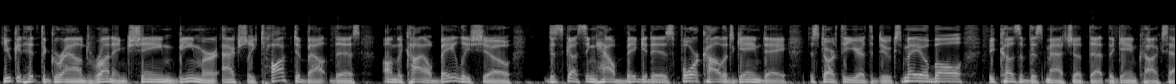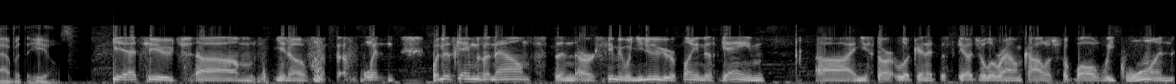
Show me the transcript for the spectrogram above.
you could hit the ground running. Shane Beamer actually talked about this on the Kyle Bailey show discussing how big it is for college game day to start the year at the Duke's Mayo Bowl because of this matchup that the Gamecocks have with the Heels. Yeah, it's huge. Um, you know, when when this game was announced, and or excuse me, when you knew you were playing this game, uh, and you start looking at the schedule around college football, week one,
